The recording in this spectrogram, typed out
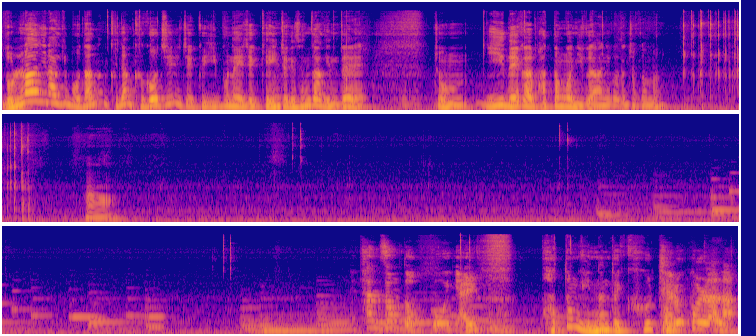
논란이라기보다는 그냥 그거지. 이제 그 이분의 이제 개인적인 생각인데 좀 이 내가 봤던 건 이거 아니거든. 잠깐만. 어. 탄성도 없고 얇 봤던 게 있는데 그걸 또 제로콜라 라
